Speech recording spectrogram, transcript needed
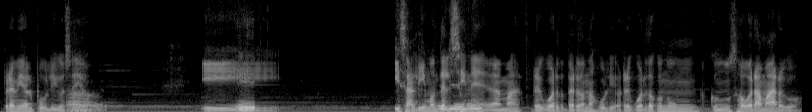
premio del público se Ah, llevó. vale. Y, y salimos del cine, además, recuerdo, perdona Julio, recuerdo con un, con un sabor amargo.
